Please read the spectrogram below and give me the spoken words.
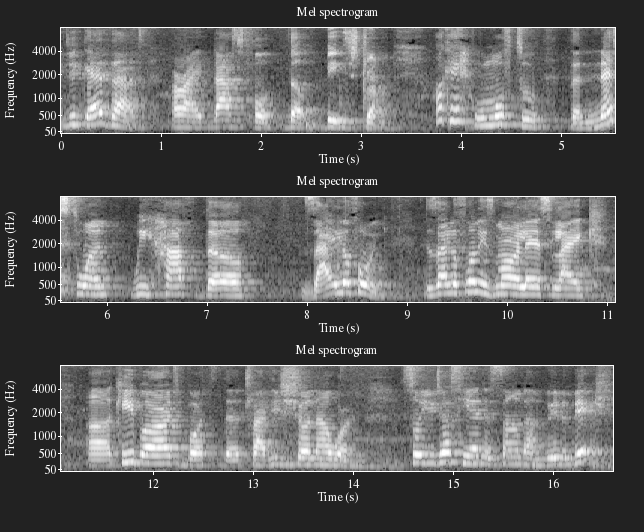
Get that? All right, that's for the bass drum. Okay, we'll move to the next one. We have the xylophone. The xylophone is more or less like a keyboard, but the traditional one. So you just hear the sound I'm going to make.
